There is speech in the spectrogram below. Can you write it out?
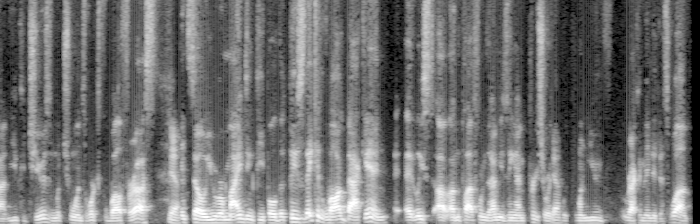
um, you could choose and which ones work well for us. Yeah. and so you're reminding people that because they can log back in at least uh, on the platform that i'm using i'm pretty sure Yeah. one you've recommended as well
